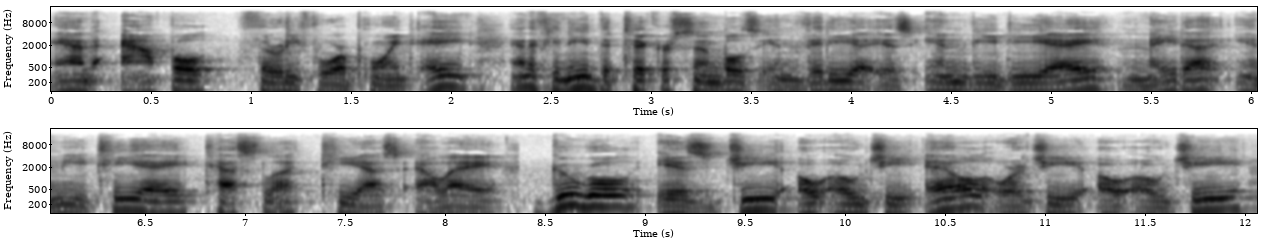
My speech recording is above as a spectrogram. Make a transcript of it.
and Apple 34.8. And if you need the ticker symbols, NVIDIA is NVDA, Meta META, Tesla TSLA. Google is GOOGL or GOOG,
